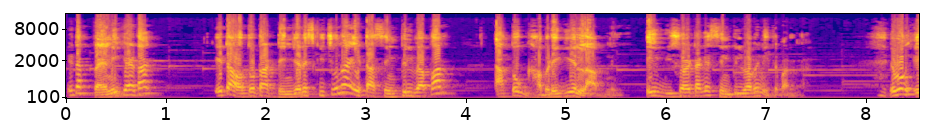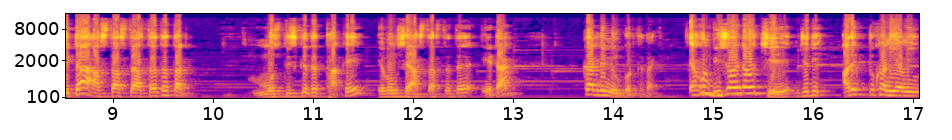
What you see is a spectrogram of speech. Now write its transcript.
এটা প্যানিক অ্যাটাক এটা অতটা ডেঞ্জারাস কিছু না, এটা সিম্পল ব্যাপার, এত ঘাবড়ে গিয়ে লাভ নেই। এই বিষয়টাকে সিম্পলভাবে নিতে পারে না। এবং এটা আস্তে আস্তে আস্তে আস্তে তার মস্তিষ্কেতে থাকে এবং সে আস্তে আস্তে এটা কন্টিনিউ করতে থাকে। এখন বিষয়টা হচ্ছে, যদি আরেকটুখানি আমি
